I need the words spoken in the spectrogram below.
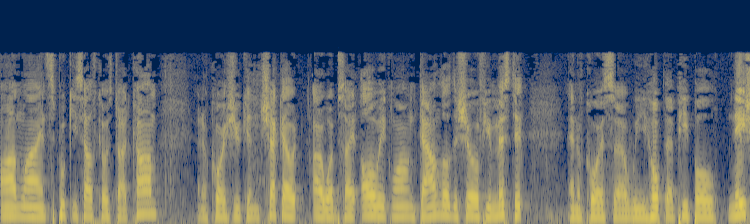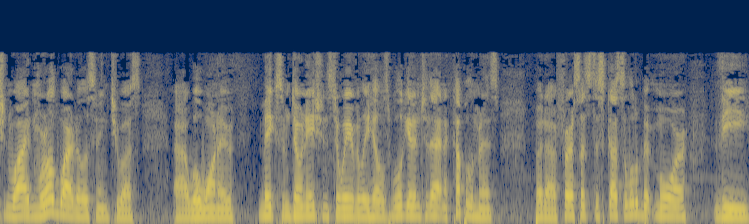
online, spookysouthcoast.com. And of course, you can check out our website all week long, download the show if you missed it. And of course, uh, we hope that people nationwide and worldwide are listening to us, uh, will want to make some donations to Waverly Hills. We'll get into that in a couple of minutes. But uh, first, let's discuss a little bit more the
